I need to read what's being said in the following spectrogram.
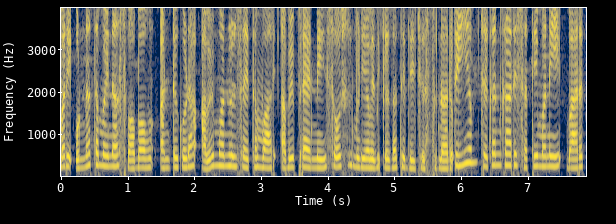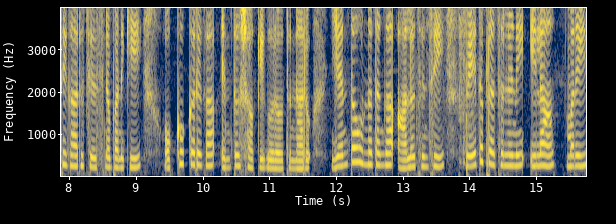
మరి ఉన్నతమైన స్వభావం అంటూ కూడా అభిమానులు సైతం వారి అభిప్రాయాన్ని సోషల్ మీడియా వేదికగా తెలియజేస్తున్నారు. సీఎం జగన్ గారి సతీమణి భారతి గారు చేసిన పనికి ఒక్కొక్కరుగా ఎంతో షాక్కి గురవుతున్నారు. ఎంతో ఉన్నతంగా ఆలోచించి పేద ప్రజలని ఇలా మరి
